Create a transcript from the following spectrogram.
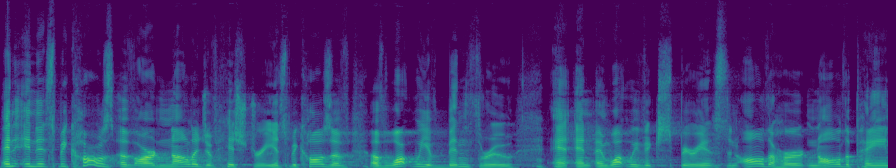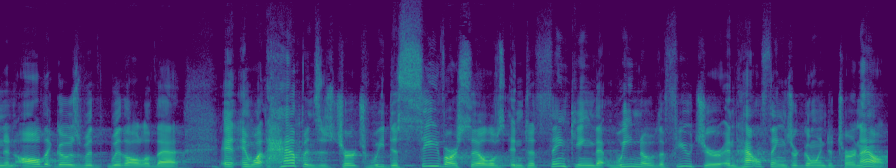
And, and it's because of our knowledge of history. It's because of, of what we have been through and, and, and what we've experienced and all the hurt and all the pain and all that goes with, with all of that. And, and what happens is, church, we deceive ourselves into thinking that we know the future and how things are going to turn out.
